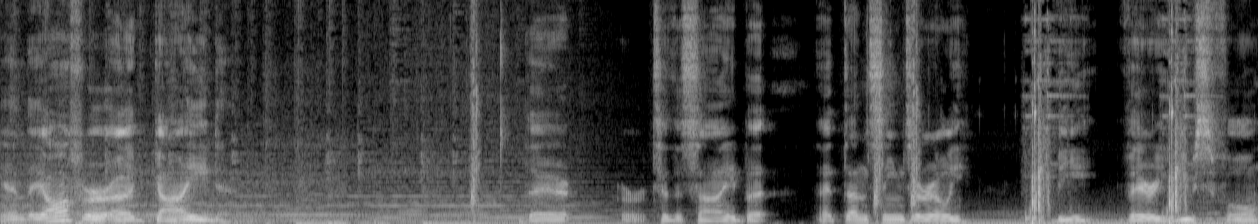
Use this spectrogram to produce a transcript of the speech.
And they offer a guide there or to the side, but that doesn't seem to really be very useful.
